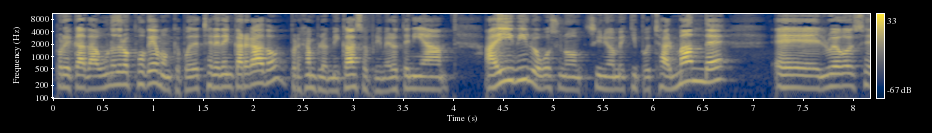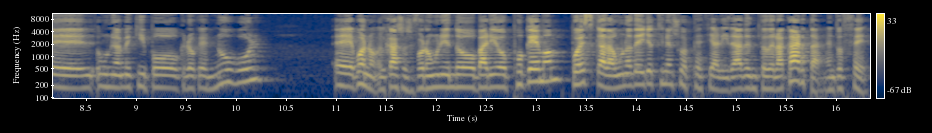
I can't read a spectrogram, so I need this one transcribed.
Porque cada uno de los Pokémon que puedes tener encargado, por ejemplo, en mi caso, primero tenía a Eevee, luego se unió, a mi equipo Charmander, eh, luego se unió a mi equipo, creo que es Nubul, eh, bueno, el caso, se fueron uniendo varios Pokémon, pues cada uno de ellos tiene su especialidad dentro de la carta. Entonces,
